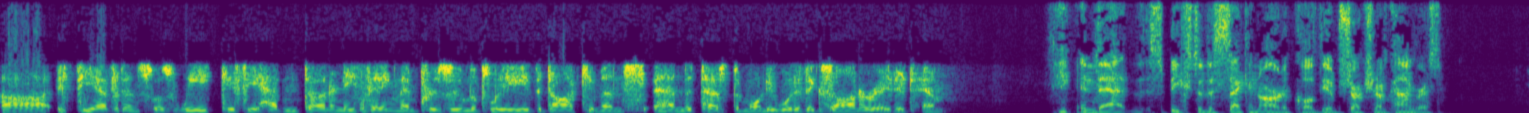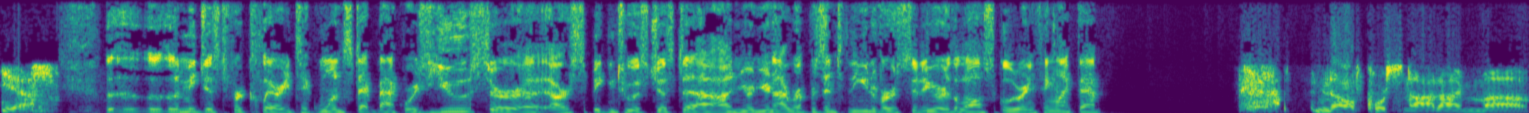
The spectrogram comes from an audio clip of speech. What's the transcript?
Uh, if the evidence was weak, if he hadn't done anything, then presumably the documents and the testimony would have exonerated him. And that speaks to the second article, the obstruction of Congress. Yes. L- let me just, for clarity, take one step backwards. You, sir, uh, are speaking to us just uh, on your. You're not representing the university or the law school or anything like that. No, of course not. I'm uh, uh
